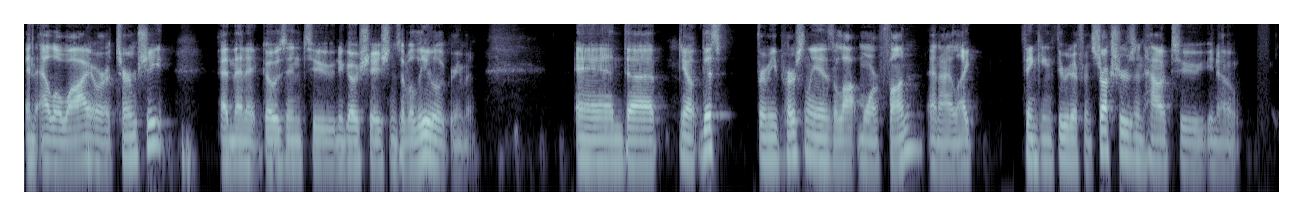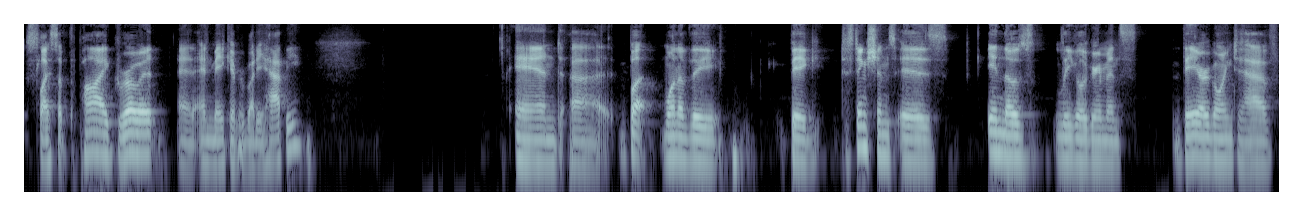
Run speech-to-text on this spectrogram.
an loi or a term sheet and then it goes into negotiations of a legal agreement. And uh, you know this for me personally is a lot more fun and i like thinking through different structures and how to you know slice up the pie grow it and, and make everybody happy. And uh, but one of the big distinctions is in those legal agreements they are going to have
